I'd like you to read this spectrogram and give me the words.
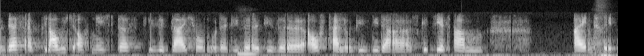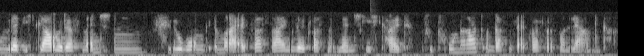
Und deshalb glaube ich auch nicht, dass diese Gleichung oder diese, mhm. diese Aufteilung, die Sie da skizziert haben, eintreten wird. Ich glaube, dass Menschenführung immer etwas sein wird, was mit Menschlichkeit zu tun hat. Und das ist etwas, das man lernen kann.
